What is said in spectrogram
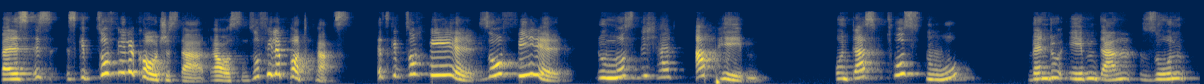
Weil es ist, es gibt so viele Coaches da draußen, so viele Podcasts. Es gibt so viel, so viel. Du musst dich halt abheben. Und das tust du, wenn du eben dann so ein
